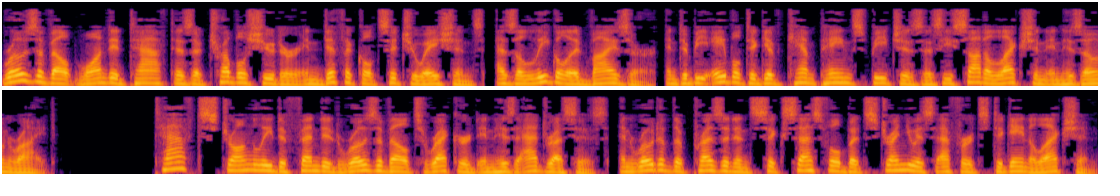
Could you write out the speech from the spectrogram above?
Roosevelt wanted Taft as a troubleshooter in difficult situations, as a legal advisor, and to be able to give campaign speeches as he sought election in his own right. Taft strongly defended Roosevelt's record in his addresses, and wrote of the President's successful but strenuous efforts to gain election.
